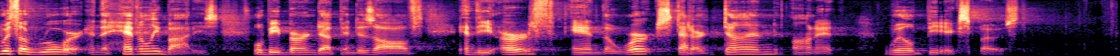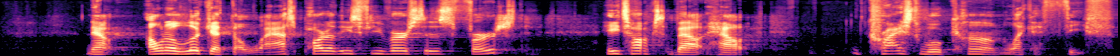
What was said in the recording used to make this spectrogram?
with a roar, and the heavenly bodies will be burned up and dissolved, and the earth and the works that are done on it will be exposed. Now, I want to look at the last part of these few verses first. He talks about how Christ will come like a thief.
